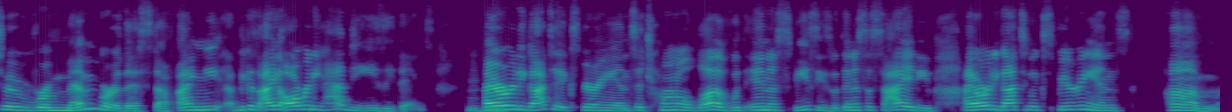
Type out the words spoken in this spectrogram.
to remember this stuff. I need because I already had the easy things. Mm-hmm. I already got to experience eternal love within a species, within a society. I already got to experience um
